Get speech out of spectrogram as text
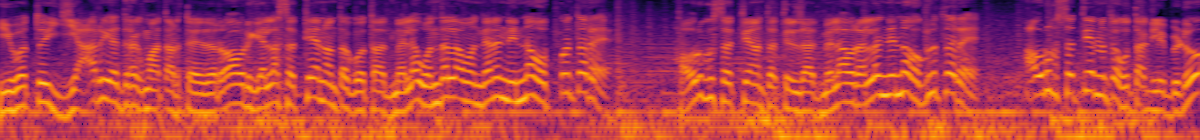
ಇವತ್ತು ಯಾರು ಎದ್ರಾಗ ಮಾತಾಡ್ತಾ ಇದಾರೋ ಅವ್ರಿಗೆಲ್ಲ ಸತ್ಯ ಅಂತ ಗೊತ್ತಾದ್ಮೇಲೆ ಒಂದಲ್ಲ ಒಂದಿನ ನಿನ್ನ ಒಪ್ಕೊಂತಾರೆ. ಅವ್ರಿಗೂ ಸತ್ಯ ಅಂತ ತಿಳಿದಾದ್ಮೇಲೆ ಅವರೆಲ್ಲ ನಿನ್ನ ಹೊಗಳುತ್ತಾರೆ ಅವ್ರಿಗೂ ಸತ್ಯ ಅಂತ ಗೊತ್ತಾಗ್ಲಿ ಬಿಡು.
